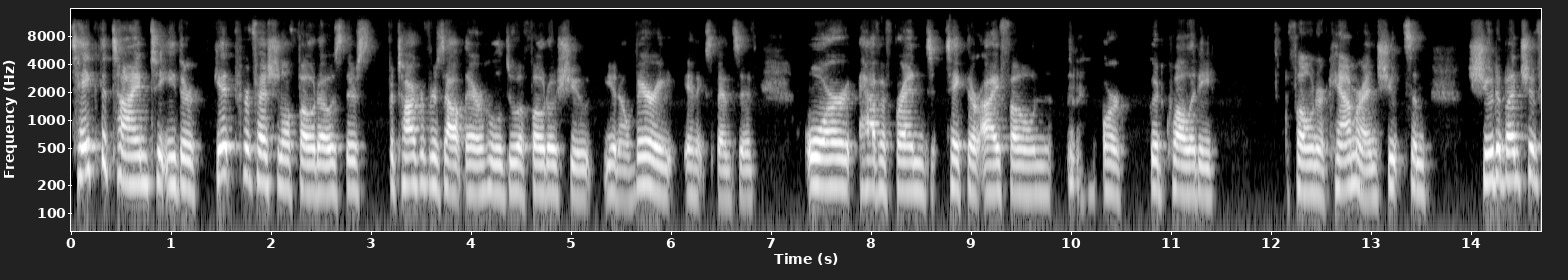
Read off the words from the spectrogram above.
take the time to either get professional photos. There's photographers out there who will do a photo shoot, you know, very inexpensive, or have a friend take their iPhone or good quality phone or camera and shoot some shoot a bunch of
